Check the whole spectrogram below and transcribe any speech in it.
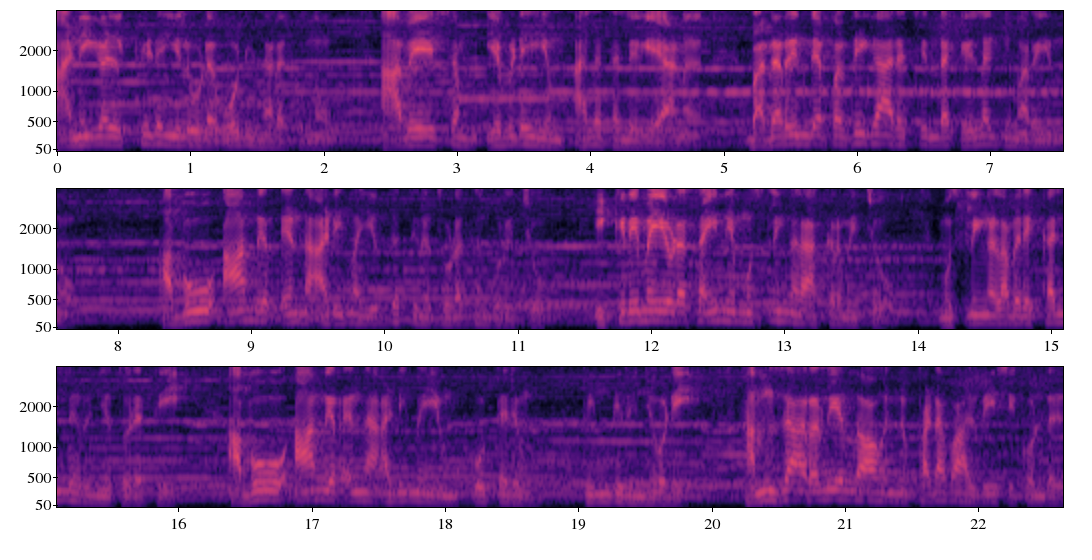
അണികൾക്കിടയിലൂടെ ഓടി നടക്കുന്നു. ആവേശം എവിടെയും അലതല്ലുകയാണ്. ബദറിന്റെ പ്രതികാര ചിന്ത ഇളകി മറിയുന്നു. അബൂ ആമിർ എന്ന അടിമ യുദ്ധത്തിന് തുടക്കം കുറിച്ചു. ഇക്രിമയുടെ സൈന്യം മുസ്ലിങ്ങൾ ആക്രമിച്ചു. മുസ്ലിങ്ങൾ അവരെ കല്ലെറിഞ്ഞു തുരത്തി. അബൂ ആമിർ എന്ന അടിമയും കൂട്ടരും പിന്തിരിഞ്ഞോടി. ഹംസ റലിയല്ലാഹുവിന് പടവാൾ വീശിക്കൊണ്ട്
